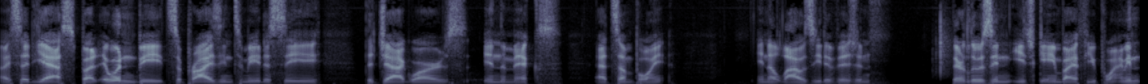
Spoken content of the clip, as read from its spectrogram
I said yes. But it wouldn't be surprising to me to see the Jaguars in the mix at some point in a lousy division. They're losing each game by a few points. I mean,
